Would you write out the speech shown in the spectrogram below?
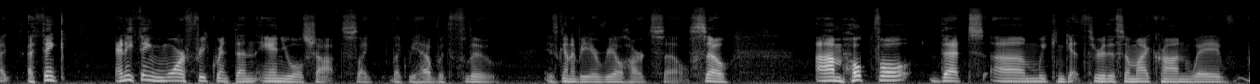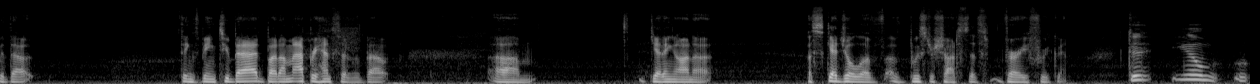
I, I think anything more frequent than annual shots, like like we have with flu, is going to be a real hard sell. So I'm hopeful that um, we can get through this Omicron wave without things being too bad, but I'm apprehensive about um, getting on a a schedule of, of booster shots that's very frequent. Do, you know,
